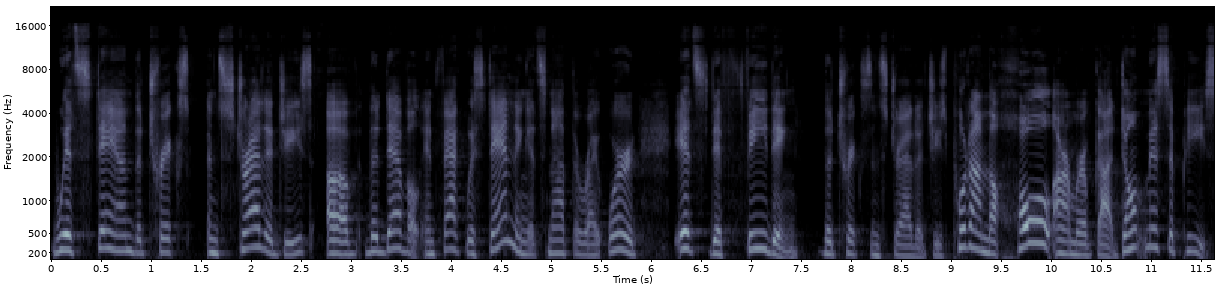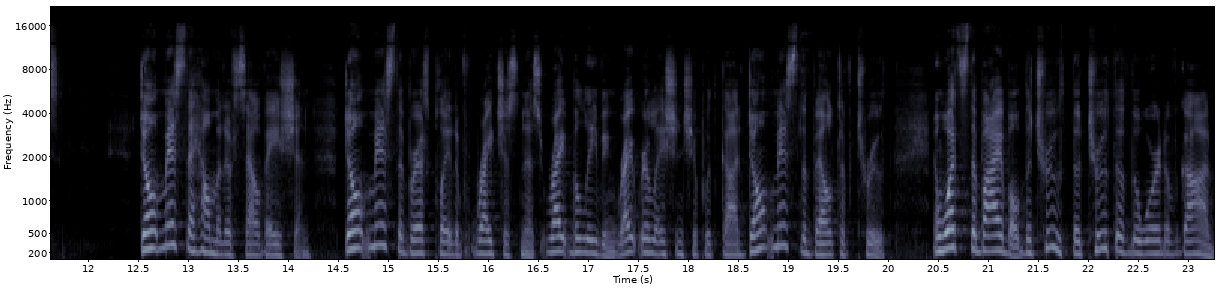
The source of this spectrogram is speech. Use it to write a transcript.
withstand the tricks and strategies of the devil. In fact, withstanding, it's not the right word, it's defeating the tricks and strategies. Put on the whole armor of God. Don't miss a piece. Don't miss the helmet of salvation. Don't miss the breastplate of righteousness, right believing, right relationship with God. Don't miss the belt of truth. And what's the Bible? The truth, the truth of the Word of God.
